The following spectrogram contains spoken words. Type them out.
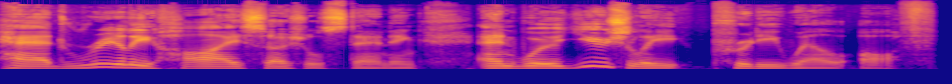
had really high social standing and were usually pretty well off.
